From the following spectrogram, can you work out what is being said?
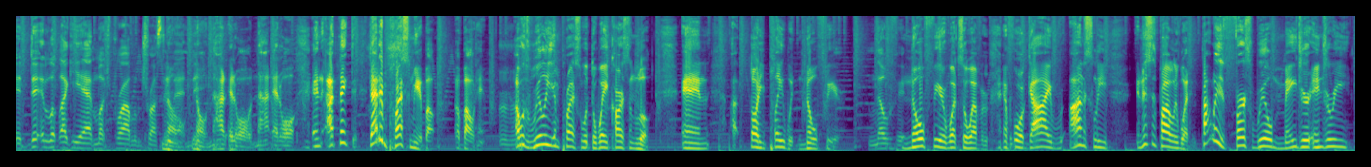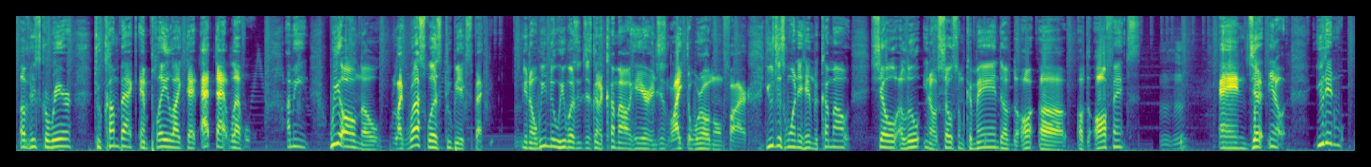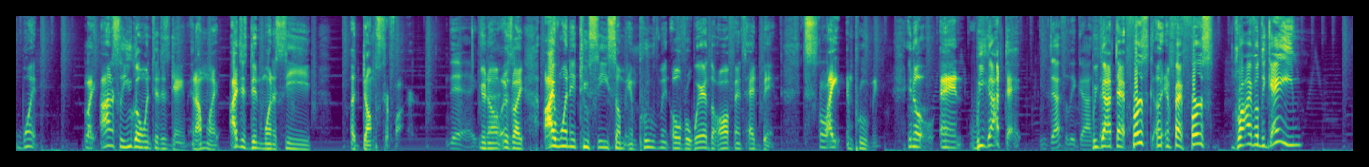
it didn't look like he had much problem trusting No, that knee. no, not at all, not at all. And I think that, that impressed me about about him. Mm-hmm. I was really impressed with the way Carson looked, and I thought he played with no fear, No fear. no fear whatsoever. And for a guy, honestly, and this is probably what probably his first real major injury of his career to come back and play like that at that level. I mean, we all know like Russ was to be expected. You know, we knew he wasn't just going to come out here and just light the world on fire. You just wanted him to come out, show a little, you know, show some command of the uh of the offense, Mm-hmm. and just you know, you didn't want like honestly, you go into this game, and I'm like, I just didn't want to see a dumpster fire. Yeah. You know, exactly. it's like I wanted to see some improvement over where the offense had been, slight improvement. You know, and we got that. You definitely got We that. got that first. Uh, in fact, first drive of the game,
